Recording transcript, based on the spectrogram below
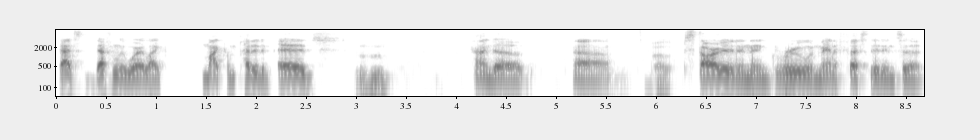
that's definitely where like my competitive edge mm-hmm. kind of uh, started and then grew and manifested into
